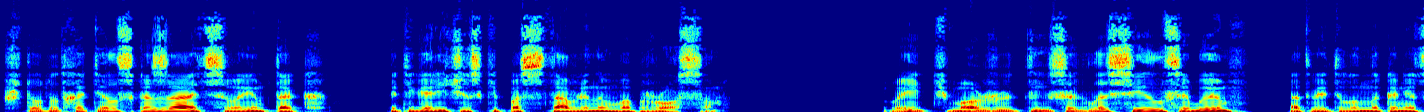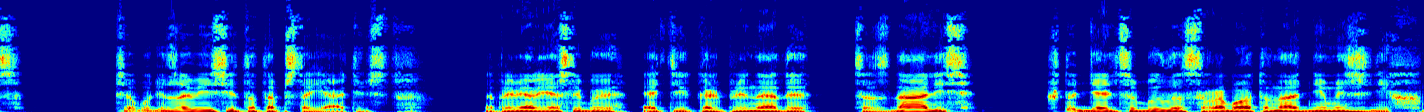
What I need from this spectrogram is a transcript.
что тот хотел сказать своим так категорически поставленным вопросом. Быть может, и согласился бы, — ответил он наконец. — Все будет зависеть от обстоятельств. Например, если бы эти кальпринеды сознались, что дельце было сработано одним из них.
